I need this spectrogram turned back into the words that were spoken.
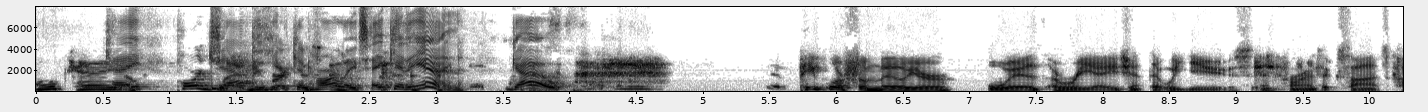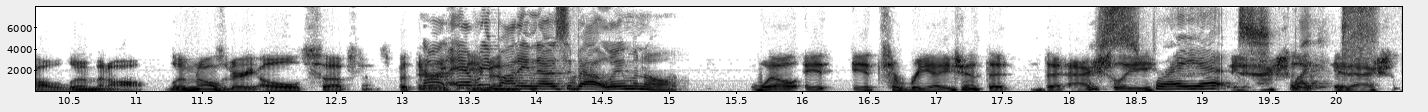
Okay. Okay. Poor Jackie here can hardly down. take it in. Go. people are familiar with a reagent that we use in forensic science called luminol. Luminol is a very old substance, but there not everybody even, knows about luminol. Well, it it's a reagent that that actually spray it. It actually like, it actually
